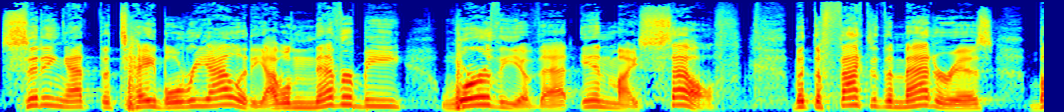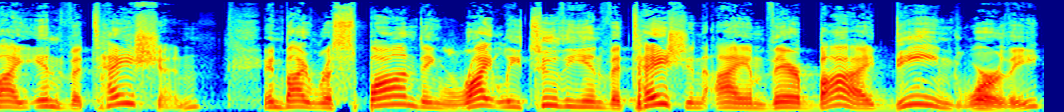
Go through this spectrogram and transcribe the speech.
sitting at the table reality. I will never be worthy of that in myself. But the fact of the matter is, by invitation, and by responding rightly to the invitation, I am thereby deemed worthy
